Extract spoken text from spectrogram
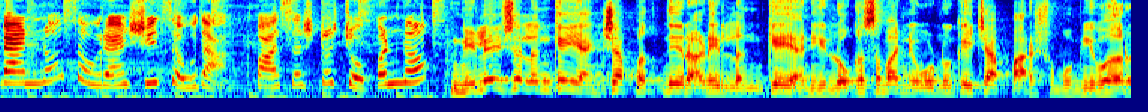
ब्याण्णव चौऱ्याऐंशी चौदा पासष्ट चोपन्न. निलेश लंके यांच्या पत्नी राणी लंके यांनी लोकसभा निवडणुकीच्या पार्श्वभूमीवर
